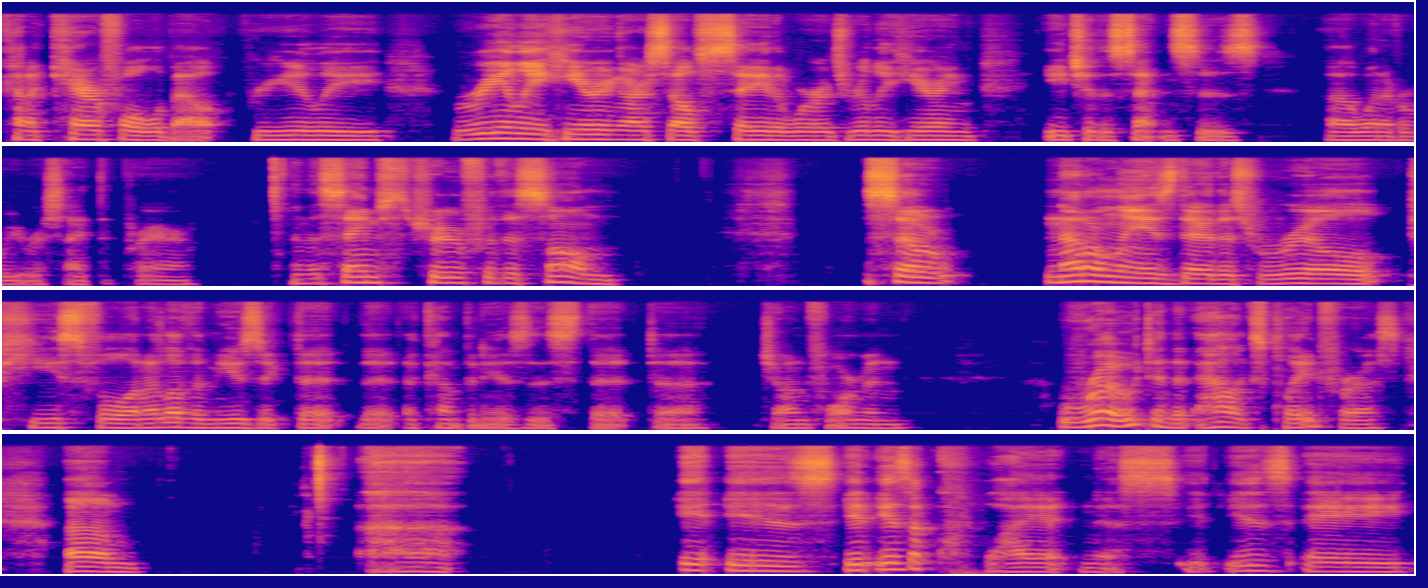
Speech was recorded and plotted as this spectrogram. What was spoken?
kind of careful about really really hearing ourselves say the words, really hearing each of the sentences uh, whenever we recite the prayer. And the same is true for this psalm. So not only is there this real peaceful, and I love the music that that accompanies this that uh, Jon Foreman wrote and that Alex played for us, um, uh, it is it is a quietness. It is a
